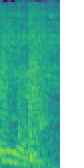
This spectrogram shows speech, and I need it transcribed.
lainnya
